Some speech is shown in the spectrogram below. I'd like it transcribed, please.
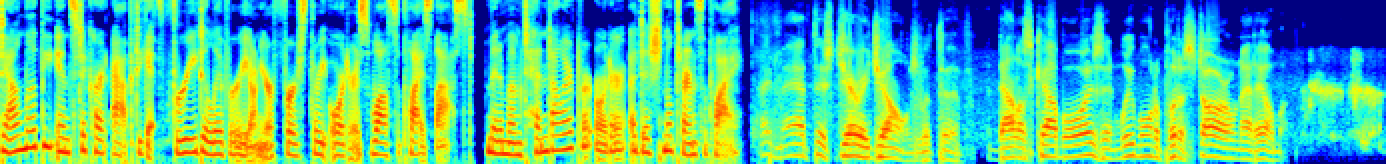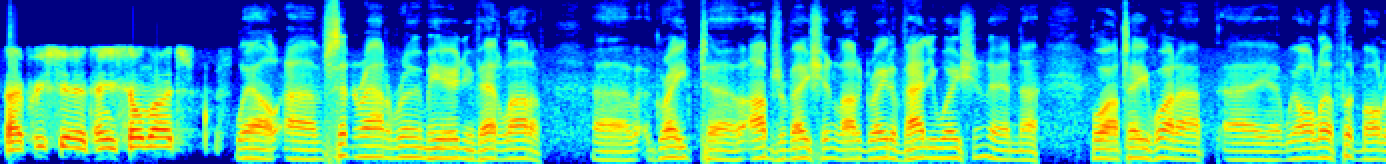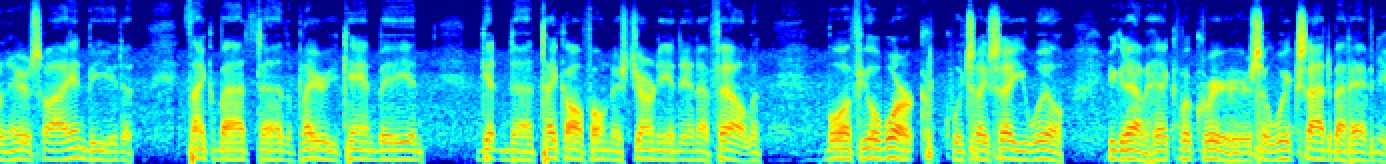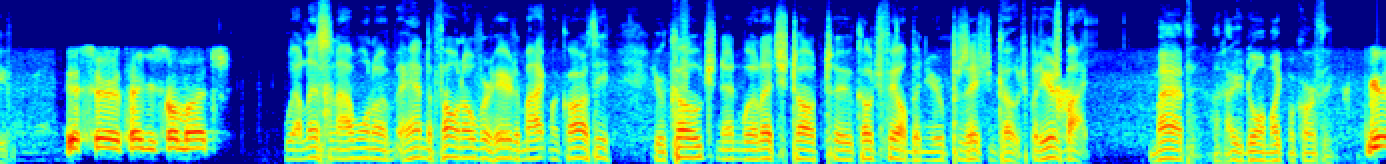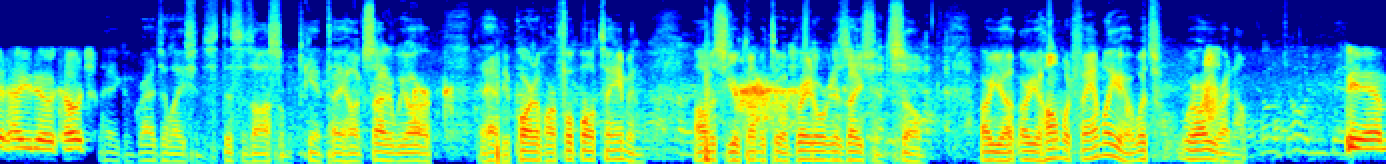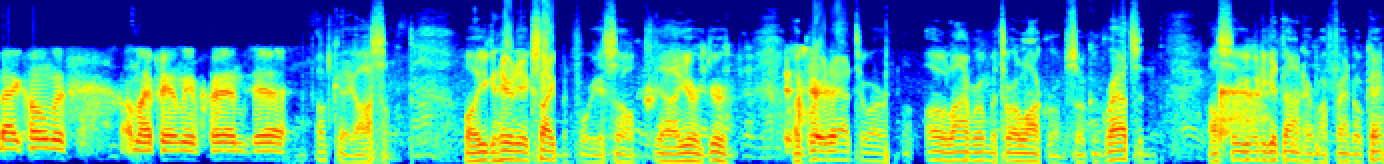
Download the Instacart app to get free delivery on your first three orders while supplies last. Minimum $10 per order, additional term supply. Hey, Matt, this is Jerry Jones with the Dallas Cowboys, and we want to put a star on that helmet. I appreciate it. Thank you so much. Well, uh, sitting around a room here, and you've had a lot of uh, great uh, observation, a lot of great evaluation, and uh, boy, I'll tell you what, I, I uh, we all love football in here, so I envy you to think about uh, the player you can be and getting to take off on this journey in the NFL. And boy, if you'll work, which they say you will, you could have a heck of a career here. So we're excited about having you. Yes, sir. Thank you so much. Well, listen, I want to hand the phone over here to Mike McCarthy, your coach, and then we'll let you talk to Coach Philbin, your position coach. But here's Mike. Matt, how you doing, Mike McCarthy? Good. How you doing, Coach? Hey, congratulations. This is awesome. Can't tell you how excited we are to have you part of our football team, and obviously you're coming to a great organization. So, are you are you home with family, or what's where are you right now? Yeah, I'm back home with all my family and friends. Yeah. Okay, awesome. Well, you can hear the excitement for you. So, uh, you're you're a great add to our O line room and to our locker room. So, congrats, and I'll see you when you get down here, my friend. Okay?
